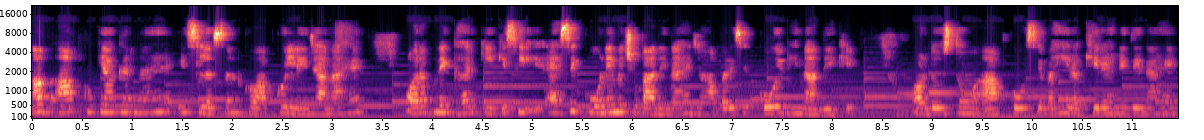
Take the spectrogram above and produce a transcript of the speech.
अब आपको क्या करना है? इस लसन को आपको ले जाना है और अपने घर की किसी ऐसे कोने में छुपा देना है जहाँ पर इसे कोई भी ना देखे। और दोस्तों, आपको उसे वहीं रखे रहने देना है।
